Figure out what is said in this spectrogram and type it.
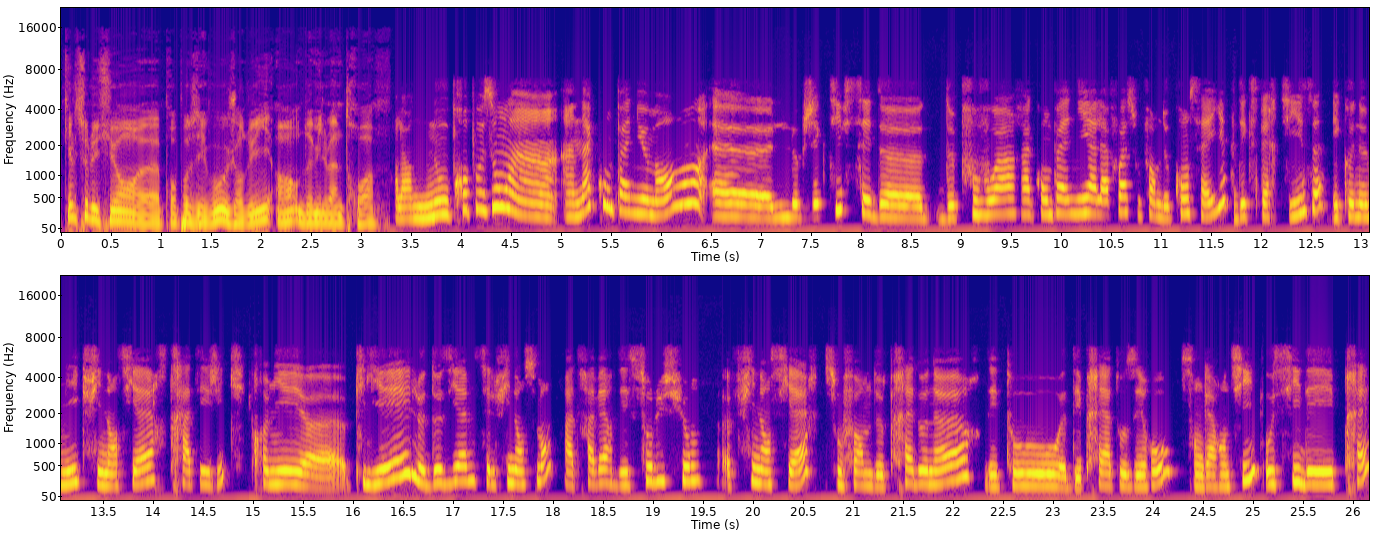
Quelle solution proposez-vous aujourd'hui en 2023 Alors nous proposons un, un accompagnement. L'objectif c'est de, de pouvoir accompagner à la fois sous forme de conseils, d'expertise économique, financière, stratégique. Premier pilier. Le deuxième c'est financement à travers des solutions financières sous forme de prêts de des taux, des prêts à taux zéro sans garantie, aussi des prêts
